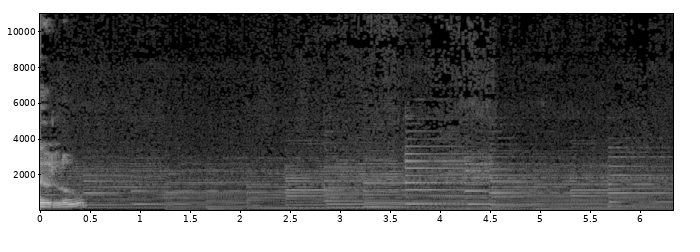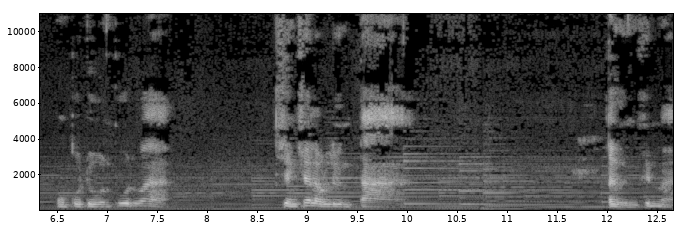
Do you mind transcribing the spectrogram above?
ตื่นรู้หลวงปู่ดูลพูดว่าเพียงแค่เราลืมตา ตื่นขึ้นมา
